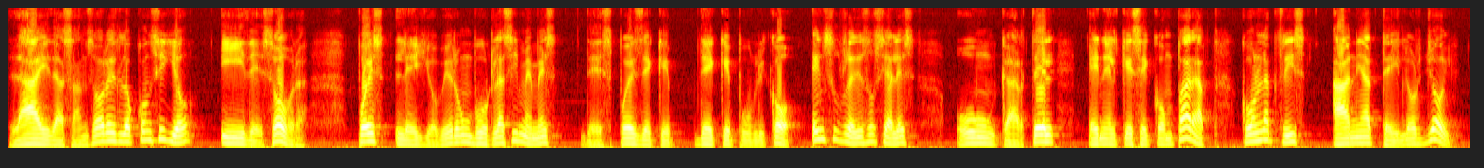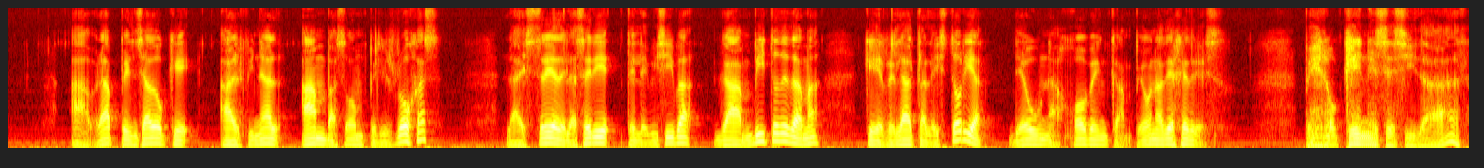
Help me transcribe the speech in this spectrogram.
Laida Sansores lo consiguió y de sobra, pues le llovieron burlas y memes después de que, de que publicó en sus redes sociales un cartel en el que se compara con la actriz Anya Taylor Joy. ¿Habrá pensado que al final ambas son pelirrojas? la estrella de la serie televisiva Gambito de Dama, que relata la historia de una joven campeona de ajedrez. Pero qué necesidad.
